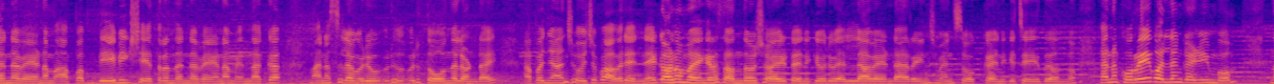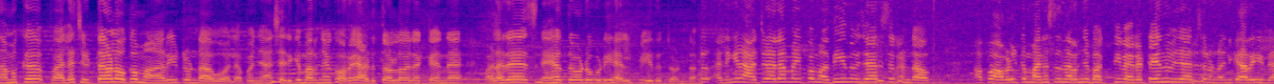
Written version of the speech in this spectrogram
തന്നെ വേണം അപ്പം ദേവി ക്ഷേത്രം തന്നെ വേണം എന്നൊക്കെ മനസ്സിലൊരു ഒരു ഒരു തോന്നലുണ്ടായി. അപ്പം ഞാൻ ചോദിച്ചപ്പോൾ അവരെന്നേക്കാളും ഭയങ്കര സന്തോഷമായിട്ട് എനിക്കൊരു എല്ലാ വേണ്ട അറേഞ്ച്മെന്റ്സും ഒക്കെ എനിക്ക് ചെയ്തു തന്നു. കാരണം കുറേ കൊല്ലം കഴിയുമ്പം നമുക്ക് പല ചിട്ടകളൊക്കെ മാറിയിട്ടുണ്ടാവുമല്ലോ. അപ്പോൾ ഞാൻ ശരിക്കും പറഞ്ഞാൽ കുറേ അടുത്തുള്ളവരൊക്കെ എന്നെ വളരെ സ്നേഹത്തോടു കൂടി ഹെൽപ്പ് ചെയ്തിട്ടുണ്ട്. അല്ലെങ്കിൽ ആറ്റുകാലമ്മ ഇപ്പം മതി എന്ന് വിചാരിച്ചിട്ടുണ്ടാവും. അപ്പോൾ അവൾക്ക് മനസ്സ് നിറഞ്ഞ് ഭക്തി വരട്ടെ എന്ന് വിചാരിച്ചിട്ടുണ്ടോ? എനിക്കറിയില്ല.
